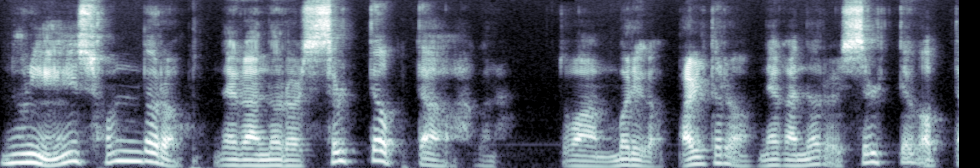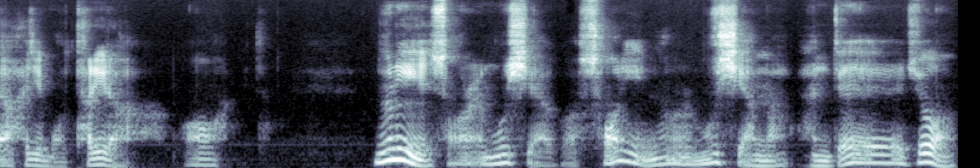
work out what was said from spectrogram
눈이 손들어 내가 너를 쓸데없다 하거나 또한 머리가 발들어 내가 너를 쓸데없다 하지 못하리라. 어, 눈이 손을 무시하고 손이 눈을 무시하면 안 되죠.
